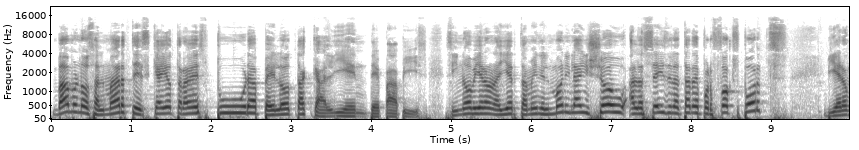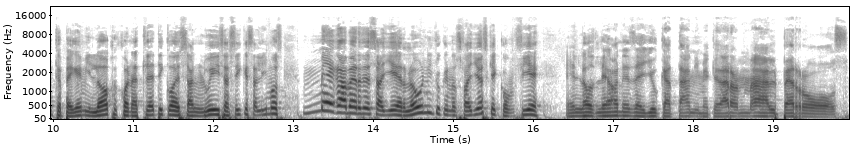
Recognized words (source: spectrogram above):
vámonos al martes, que hay otra vez pura pelota caliente, papis. Si no vieron ayer también el Moneyline Show a las 6 de la tarde por Fox Sports, vieron que pegué mi lock con Atlético de San Luis, así que salimos mega verdes ayer. Lo único que nos falló es que confié en los Leones de Yucatán y me quedaron mal, perros.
